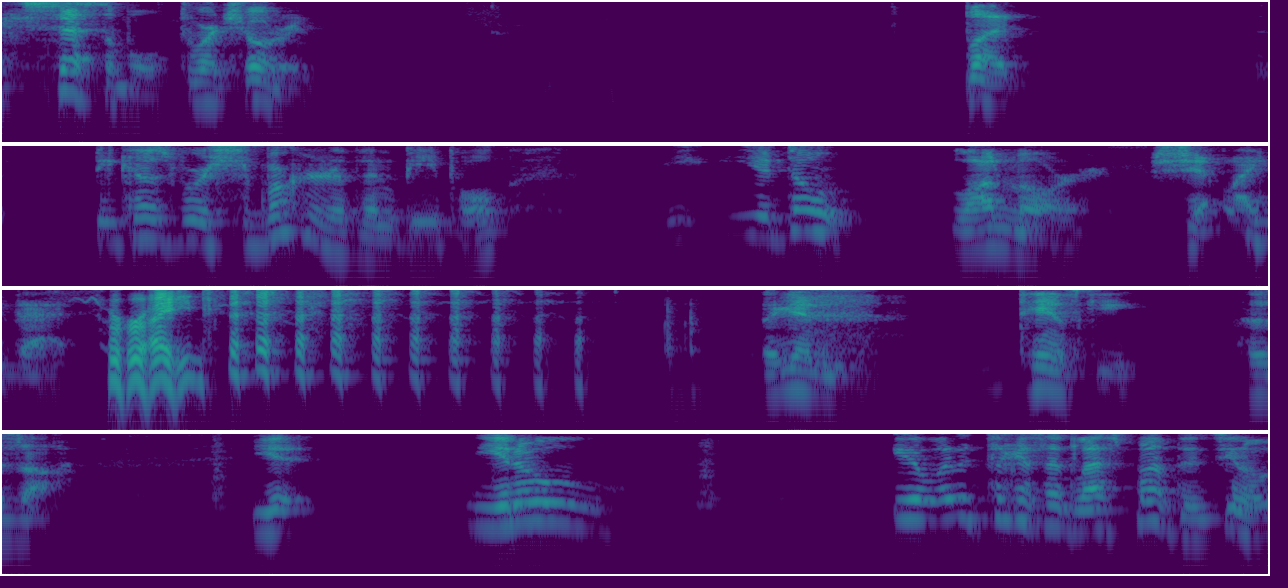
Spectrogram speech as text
accessible to our children. But because we're smarter than people, y- you don't lawnmower shit like that. right? Again, Tansky, huzzah. You, you know, you know, what it's like I said last month. It's you know,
